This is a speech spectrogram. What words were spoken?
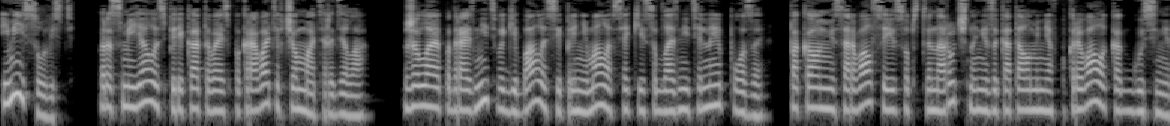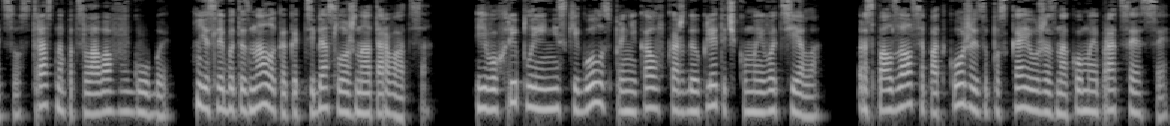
Имей совесть». Рассмеялась, перекатываясь по кровати, в чем мать родила. Желая подразнить, выгибалась и принимала всякие соблазнительные позы, пока он не сорвался и собственноручно не закатал меня в покрывало, как гусеницу, страстно поцеловав в губы. «Если бы ты знала, как от тебя сложно оторваться». Его хриплый и низкий голос проникал в каждую клеточку моего тела, расползался под кожей, запуская уже знакомые процессы.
